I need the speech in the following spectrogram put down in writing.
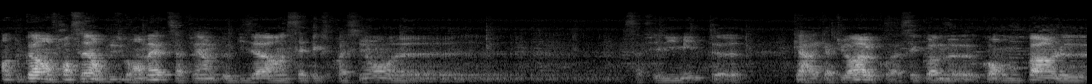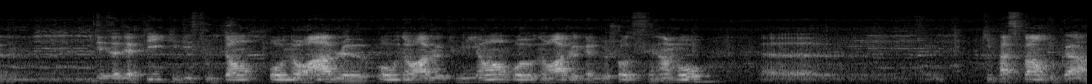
En tout cas, en français, en plus, grand maître, ça fait un peu bizarre, hein, cette expression. ça fait limite caricatural. C'est comme euh, quand on parle des Asiatiques qui disent tout le temps honorable, honorable client, honorable quelque chose. C'est un mot euh, qui passe pas en tout cas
